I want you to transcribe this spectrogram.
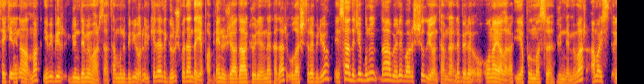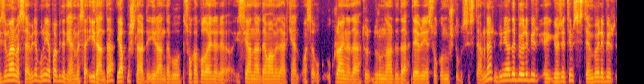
tek eline almak gibi bir gündemi var zaten. Bunu biliyoruz. Ülkelerle görüşmeden de yapabilir. En ucağı dağ köylerine kadar ulaştırabiliyor. E sadece bunu daha böyle barışçıl yöntem yöntemlerle böyle onay alarak yapılması gündemi var. Ama izin vermese bile bunu yapabilir. Yani mesela İran'da yapmışlardı. İran'da bu sokak olayları, isyanlar devam ederken mesela Ukrayna'da durumlarda da devreye sokulmuştu bu sistemler. Dünyada böyle bir e, gözetim sistemi, böyle bir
